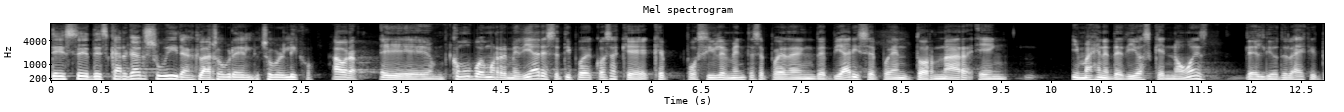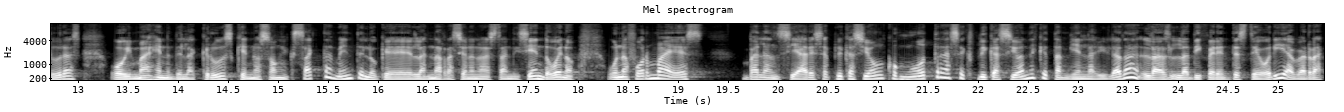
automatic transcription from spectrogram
ese descargar su ira sobre, el, sobre el hijo. Ahora, eh, ¿cómo podemos remediar ese tipo de cosas que, que posiblemente se pueden desviar y se pueden tornar en imágenes de Dios que no es del Dios de las Escrituras o imágenes de la cruz que no son exactamente lo que las narraciones nos están diciendo. Bueno, una forma es balancear esa explicación con otras explicaciones que también la Biblia da, las, las, diferentes teorías, ¿verdad?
